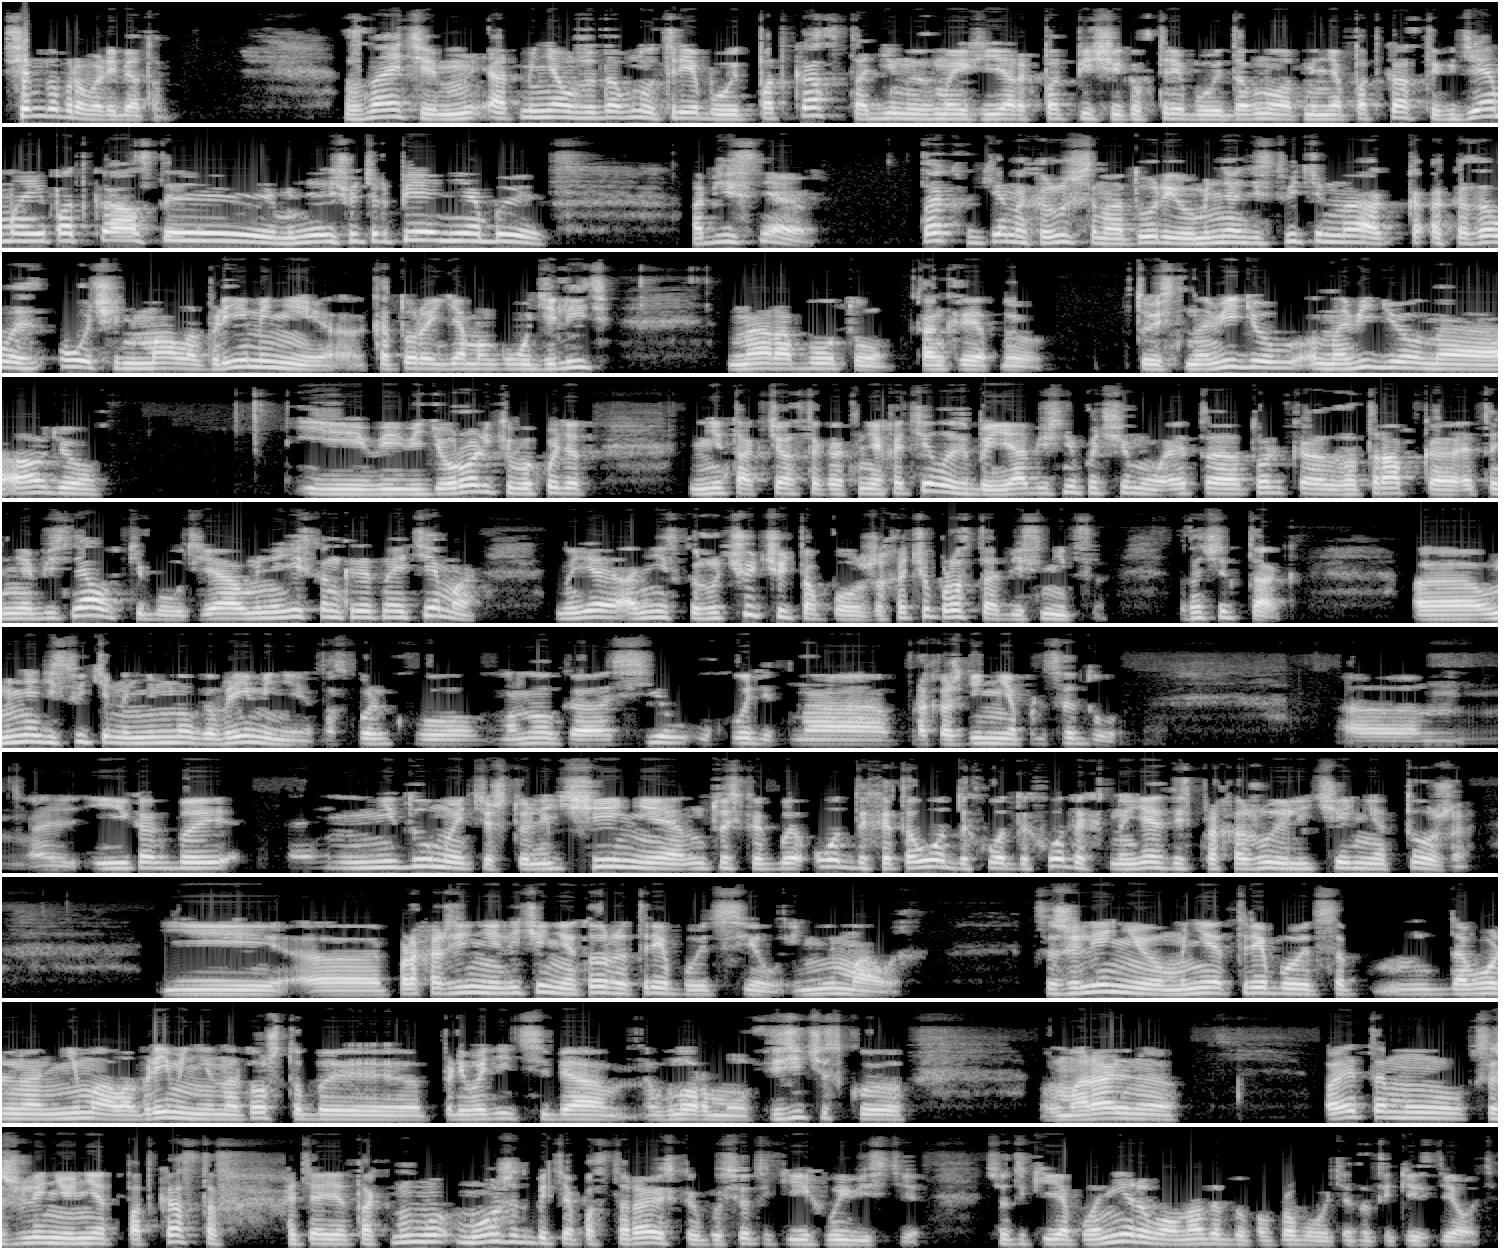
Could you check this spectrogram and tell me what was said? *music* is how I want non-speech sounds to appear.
Всем доброго, ребята. Знаете, от меня уже давно требует подкаст. Один из моих ярых подписчиков требует давно от меня подкасты. Где мои подкасты? Мне еще терпение бы. Объясняю. Так как я нахожусь в санатории, у меня действительно оказалось очень мало времени, которое я могу уделить на работу конкретную. То есть на видео, на видео, на аудио. И видеоролики выходят не так часто, как мне хотелось бы. Я объясню почему. Это только затравка, это не объяснялки будут. Я, у меня есть конкретная тема, но я о ней скажу чуть-чуть попозже. Хочу просто объясниться. Значит так. Э, у меня действительно немного времени, поскольку много сил уходит на прохождение процедур. Эм, и как бы не думайте, что лечение, ну то есть как бы отдых это отдых, отдых, отдых, но я здесь прохожу и лечение тоже. И э, прохождение лечения тоже требует сил, и немалых. К сожалению, мне требуется довольно немало времени на то, чтобы приводить себя в норму физическую, в моральную. Поэтому, к сожалению, нет подкастов, хотя я так, ну, может быть, я постараюсь как бы все-таки их вывести. Все-таки я планировал, надо бы попробовать это таки сделать.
